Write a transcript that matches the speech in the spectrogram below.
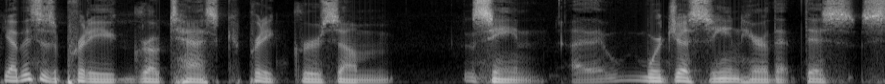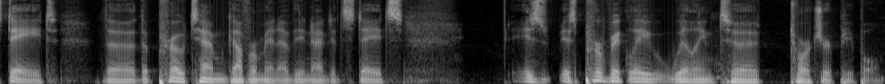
Yeah, this is a pretty grotesque, pretty gruesome scene. Uh, we're just seeing here that this state, the the pro tem government of the United States, is is perfectly willing to torture people.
